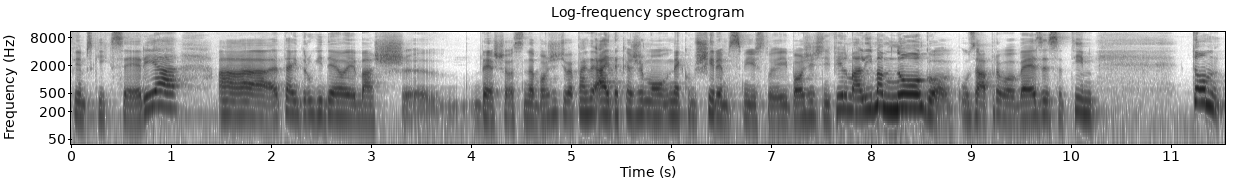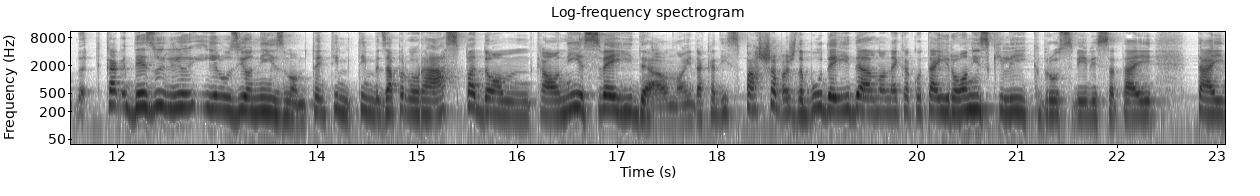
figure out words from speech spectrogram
filmskih serija, a taj drugi deo je baš, e, dešava se na Božiću, pa ajde da kažemo u nekom širem smislu je i Božićni film, ali ima mnogo u zapravo veze sa tim uh, tom kak, deziluzionizmom, tim, tim zapravo raspadom, kao nije sve idealno i da kad ispašavaš da bude idealno, nekako taj ironijski lik Bruce Willisa, taj taj,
